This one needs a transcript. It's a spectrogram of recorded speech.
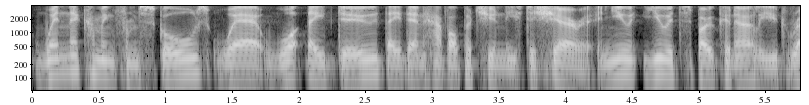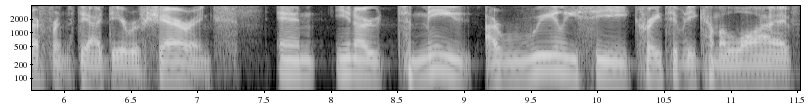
when they're coming from schools where what they do, they then have opportunities to share it. And you you had spoken earlier, you'd referenced the idea of sharing. And, you know, to me, I really see creativity come alive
